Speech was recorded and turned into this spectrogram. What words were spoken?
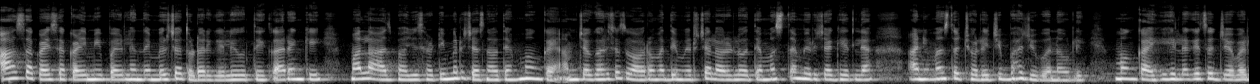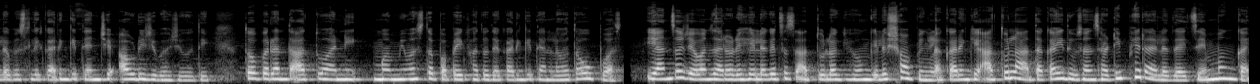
आज सकाळी सकाळी मी पहिल्यांदा मिरच्या तोडायला गेले होते कारण की मला आज भाजीसाठी मिरच्याच नव्हत्या. मग काय आमच्या घरच्याच वावरामध्ये मिरच्या लावलेल्या होत्या मस्त मिरच्या घेतल्या आणि मस्त छोलेची भाजी बनवली. मग काय हे लगेचच जेवायला बसले कारण की त्यांची आवडीची भाजी होती. तोपर्यंत आतू आणि मम्मी मस्त पपई खात होत्या कारण की त्यांना होता उपवास. यांचं जेवण झाल्यावर हे लगेचच आतूला घेऊन गेले शॉपिंगला कारण की आतूला आता काही दिवसांसाठी फिरायला जायचंय. मग काय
